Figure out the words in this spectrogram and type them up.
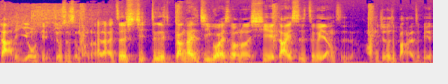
大的优点，就是什么呢？来来，这鞋这个刚开始寄过来的时候呢，鞋带是这个样子的啊，你就是绑在这边。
